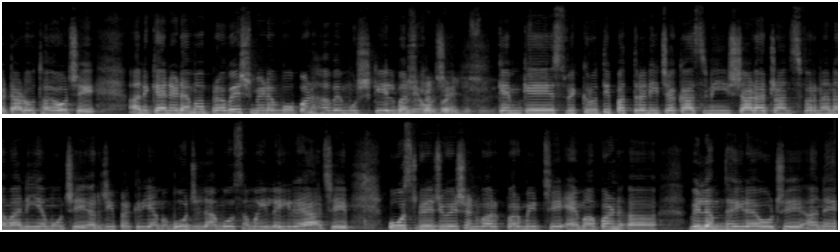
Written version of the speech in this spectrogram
ઘટાડો થયો છે અને કેનેડામાં પ્રવેશ મેળવવો પણ હવે મુશ્કેલ બન્યો છે. કેમ કે સ્વીકૃતિ પત્રની ચકાસણી શાળા ટ્રાન્સફરના નવા નિયમો છે અરજી પ્રક્રિયામાં બહુ જ લાંબો સમય લઈ રહ્યા છે. પોસ્ટ ગ્રેજ્યુએશન વર્ક પરમિટ છે. એમાં પણ વિલંબ થઈ રહ્યો છે અને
